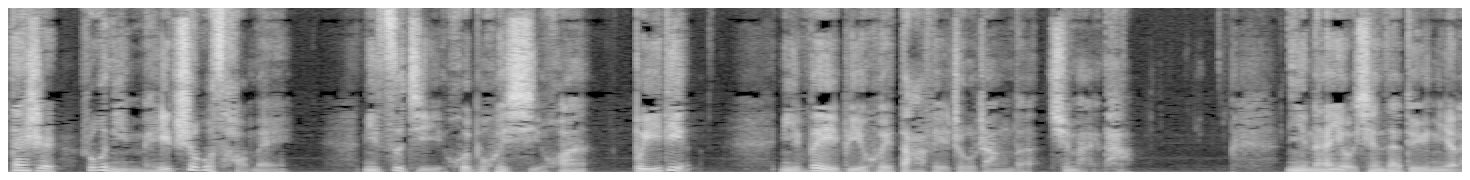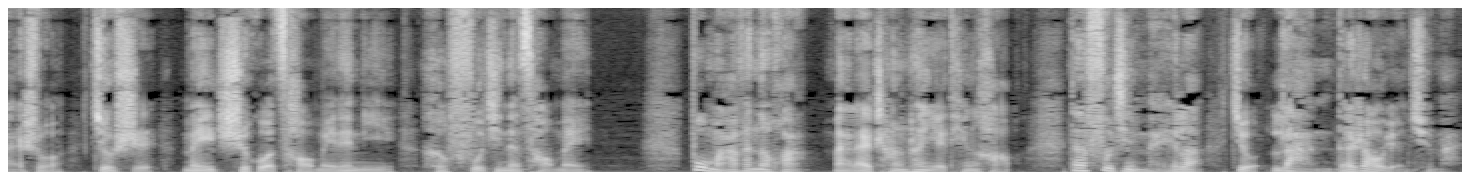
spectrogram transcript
但是如果你没吃过草莓，你自己会不会喜欢？不一定，你未必会大费周章的去买它。你男友现在对于你来说，就是没吃过草莓的你和附近的草莓。不麻烦的话，买来尝尝也挺好。但附近没了，就懒得绕远去买。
